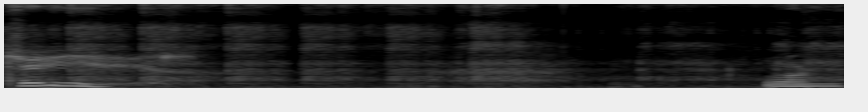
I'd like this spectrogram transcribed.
Jeez. One.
